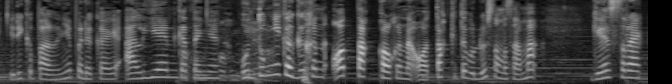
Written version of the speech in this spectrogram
Jadi kepalanya pada kayak alien katanya. vakum Untungnya kagak kena otak. Kalau kena otak kita berdua sama-sama Gesrek.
